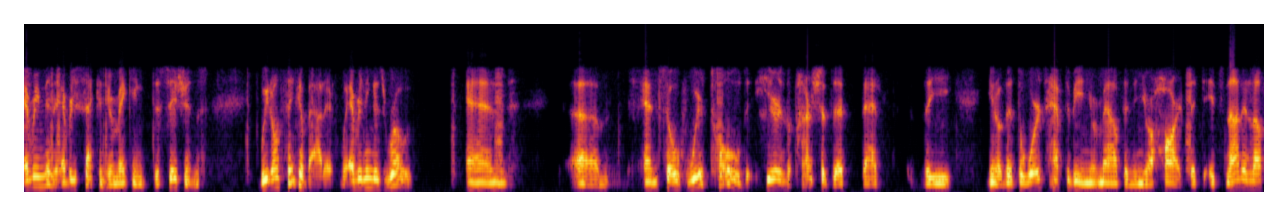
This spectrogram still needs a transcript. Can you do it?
every minute, every second, you're making decisions. We don't think about it. Everything is rote, and um, and so we're told here in the parsha that that the you know that the words have to be in your mouth and in your heart. That it's not enough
